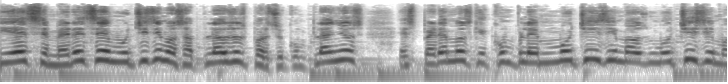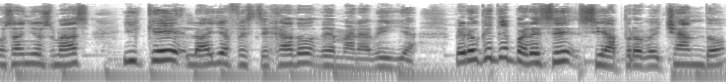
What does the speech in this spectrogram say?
Así es, se merece muchísimos aplausos por su cumpleaños. Esperemos que cumple muchísimos, muchísimos años más y que lo haya festejado de maravilla. Pero ¿qué te parece si aprovechando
